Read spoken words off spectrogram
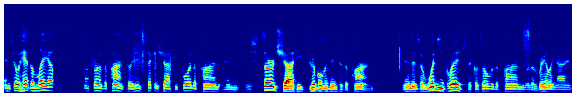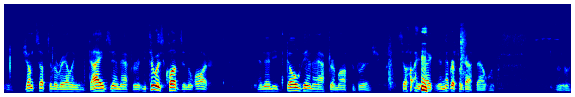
and so he had to lay up in front of the pond. So he did his second shot before the pond, and his third shot he dribbled it into the pond and there's a wooden bridge that goes over the pond with a railing on it. He jumps up to the railing and dives in after he threw his clubs in the water, and then he dove in after him off the bridge. So I, I, never forgot that one. You know,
